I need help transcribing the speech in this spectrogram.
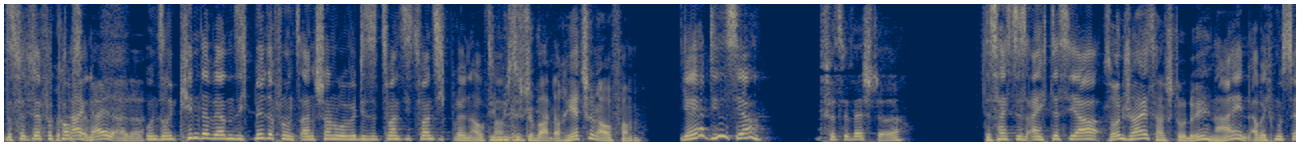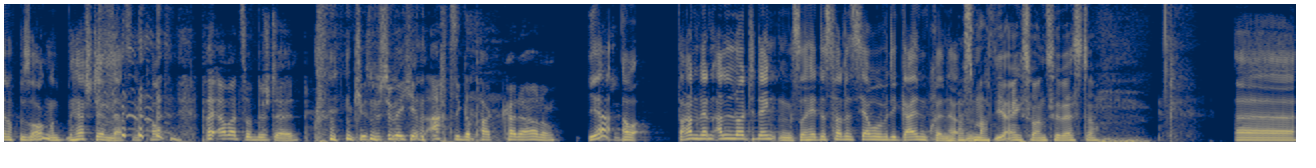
das wird der Total Verkaufsseite. geil, Alter. Unsere Kinder werden sich Bilder von uns anschauen, wo wir diese 2020 Brillen Die aufhaben. müsstest du aber auch jetzt schon aufhaben. ja, ja, dieses Jahr. Für Silvester. Das heißt, das ist eigentlich das Jahr. So einen Scheiß hast du, du? Nein, aber ich muss ja noch besorgen und herstellen lassen und kaufen. Bei Amazon bestellen. Gibt bestimmt welche im 80er-Pack, keine Ahnung. ja, aber daran werden alle Leute denken. So, hey, das war das Jahr, wo wir die geilen Brillen hatten. Was macht ihr eigentlich so an Silvester? Äh,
